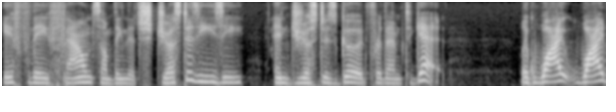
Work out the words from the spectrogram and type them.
if they found something that's just as easy and just as good for them to get? Like why why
